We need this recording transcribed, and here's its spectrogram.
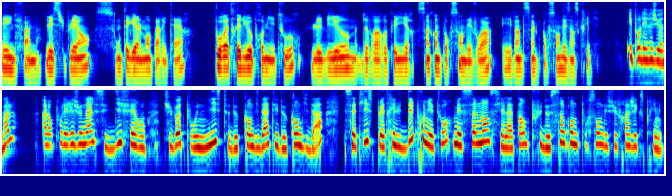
et une femme. Les suppléants sont également paritaires. Pour être élu au premier tour, le binôme devra recueillir 50% des voix et 25% des inscrits. Et pour les régionales? Alors pour les régionales, c'est différent. Tu votes pour une liste de candidates et de candidats. Cette liste peut être élue dès le premier tour, mais seulement si elle atteint plus de 50% des suffrages exprimés.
